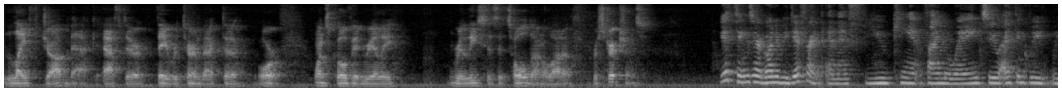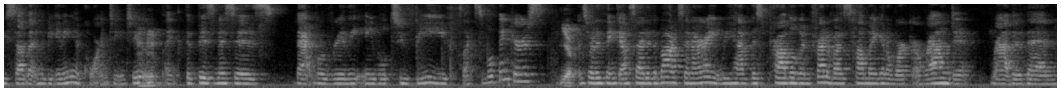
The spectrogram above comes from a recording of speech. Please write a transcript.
life job back after they return back to or once COVID really releases its hold on a lot of restrictions. Yeah, things are going to be different, and if you can't find a way to, I think we we saw that in the beginning of quarantine too. Mhm. Like the businesses that were really able to be flexible thinkers Yep. and sort of think outside of the box. And all right, we have this problem in front of us. How am I going to work around it rather than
